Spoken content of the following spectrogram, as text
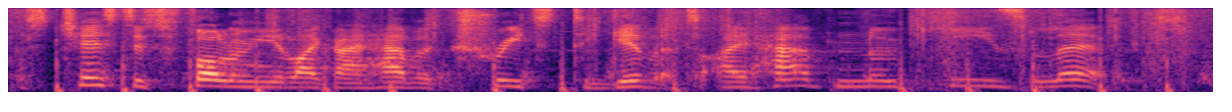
This chest is following me like I have a treat to give it. I have no keys left.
